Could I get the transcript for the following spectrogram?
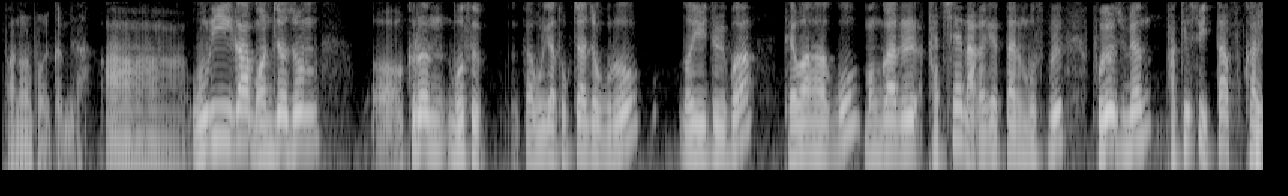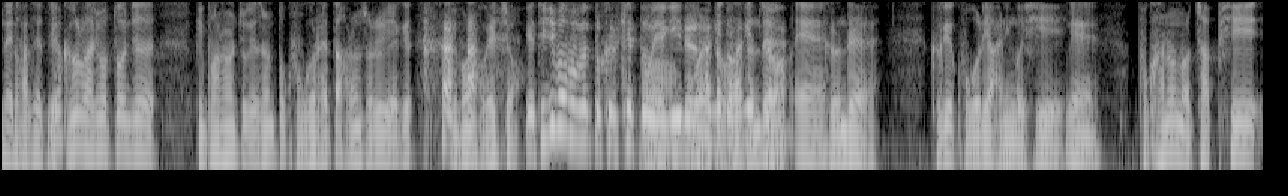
반응을 보일 겁니다. 아 우리가 먼저 좀 어, 그런 모습 그러니까 우리가 독자적으로 너희들과 대화하고 뭔가를 같이 해 나가겠다는 모습을 보여주면 바뀔 수 있다. 북한의 그렇죠. 자세도요. 그걸 가지고 또 이제 비판하는 쪽에서는 또 구걸 했다 하는 소리를 얘기 비판을 하겠죠. 예, 뒤집어 보면 또 그렇게 또 어, 얘기를 하기도 하겠죠. 예. 그런데 그게 구걸이 아닌 것이 예. 북한은 어차피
